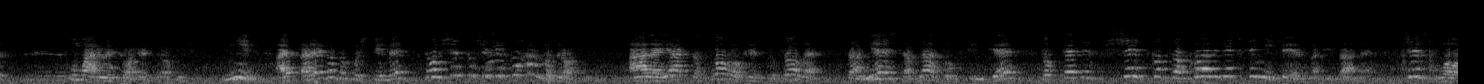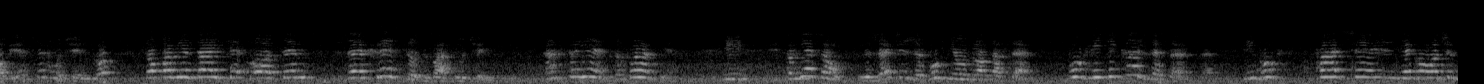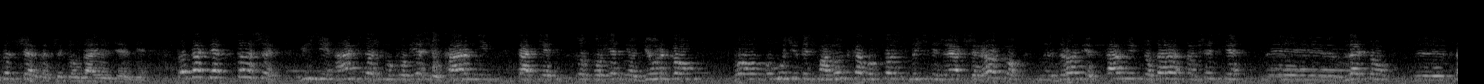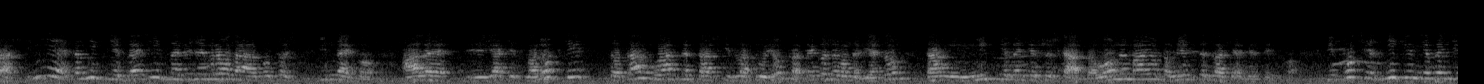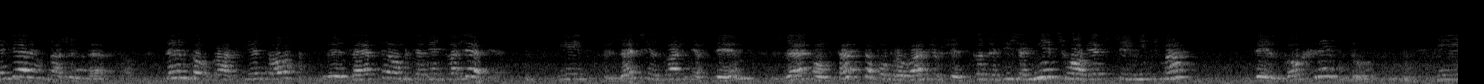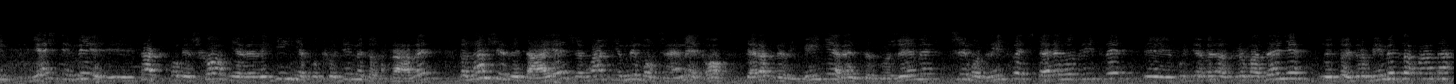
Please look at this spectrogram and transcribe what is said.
umarły człowiek zrobić? Nic. A starego dopuścimy, to on wszystko przeciwko Bogu zrobi. Ale jak to Słowo Chrystusowe zamieszka w nas obficie, to wtedy wszystko, cokolwiek czynicie jest napisane. Czy w Słowie, czy w uczynku, to pamiętajcie o tym, że Chrystus was uczynił. Tak to jest, dokładnie. I, to nie są rzeczy, że Bóg nie ogląda serc. Bóg widzi każde serce. I Bóg patrzy, Jego oczy bez przerwy przeglądają ziemię. To tak jak ptaszek widzi, a ktoś mu powiesił karmnik, takie z odpowiednią dziurką, bo, bo musi być malutka, bo ktoś myśli, że jak szeroko zrobię karmnik, to zaraz tam wszystkie yy, wlecą yy, ptaszki. Nie, tam nikt nie wleci, najwyżej wrona albo coś innego. Ale yy, jak jest malutki, to tam ładne ptaszki wlatują, dlatego że one wiedzą, tam nikt nie będzie przeszkadzał. One mają to miejsce dla siebie tylko. I Bóg się z nikim nie będzie dzielił w naszym sercu. Tylko właśnie to y, serce On chce mieć dla siebie. I rzecz jest właśnie w tym, że On tak to poprowadził wszystko, że dzisiaj nie człowiek czynić ma, tylko Chrystus. I jeśli my y, tak powierzchownie, religijnie podchodzimy do sprawy, to nam się wydaje, że właśnie my możemy, o teraz religijnie, ręce złożymy, trzy modlitwy, cztery modlitwy, yy, pójdziemy na zgromadzenie, yy, coś zrobimy dla Pana,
